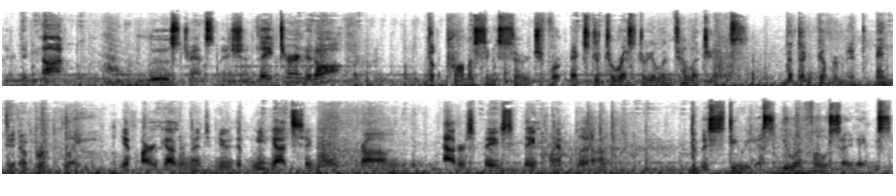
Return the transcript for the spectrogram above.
It did not lose transmission. They turned it off. The promising search for extraterrestrial intelligence that the government ended abruptly. If our government knew that we got signal from outer space, they'd clamp a lid on it. The mysterious UFO sightings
